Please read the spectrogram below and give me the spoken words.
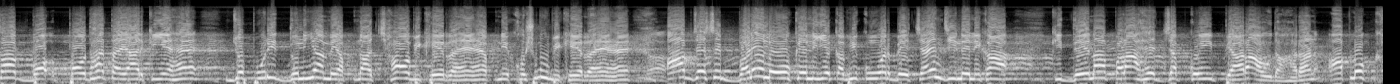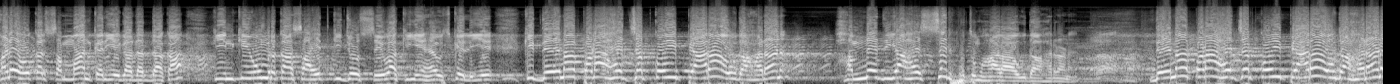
ऐसा पौधा तैयार किए हैं जो पूरी दुनिया में अपना छाव बिखेर रहे हैं अपनी खुशबू बिखेर रहे हैं। आप जैसे बड़े लोगों के लिए कभी कुंवर बेचैन जी ने लिखा कि देना पड़ा है जब कोई प्यारा उदाहरण। आप लोग खड़े होकर सम्मान करिएगा दद्दा का कि इनकी उम्र का साहित्य की जो सेवा किए हैं उसके लिए कि देना पड़ा है जब कोई प्यारा उदाहरण। हमने दिया है सिर्फ़ तुम्हारा उदाहरण। देना पड़ा है जब कोई प्यारा उदाहरण,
